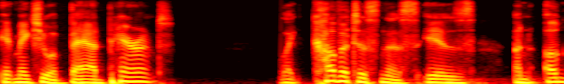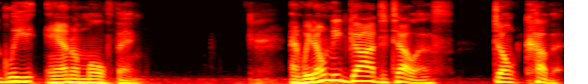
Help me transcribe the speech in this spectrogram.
It makes you a bad parent. Like covetousness is an ugly animal thing. And we don't need God to tell us, don't covet.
